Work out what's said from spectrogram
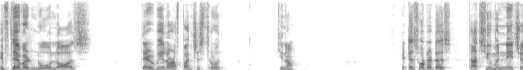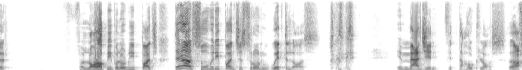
if there were no laws, there would be a lot of punches thrown. You know? It is what it is. That's human nature. A lot of people would be punched. There are so many punches thrown with loss. Imagine without loss. Ugh.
